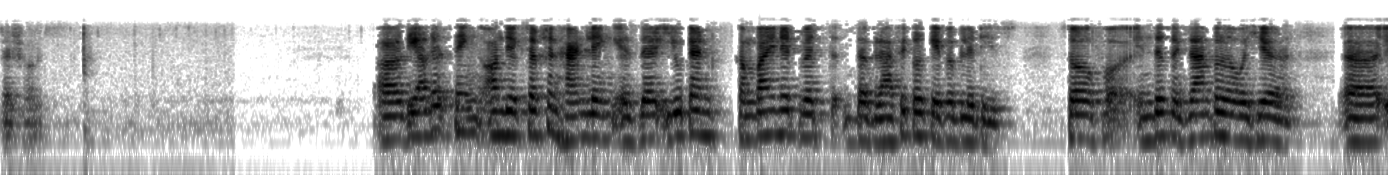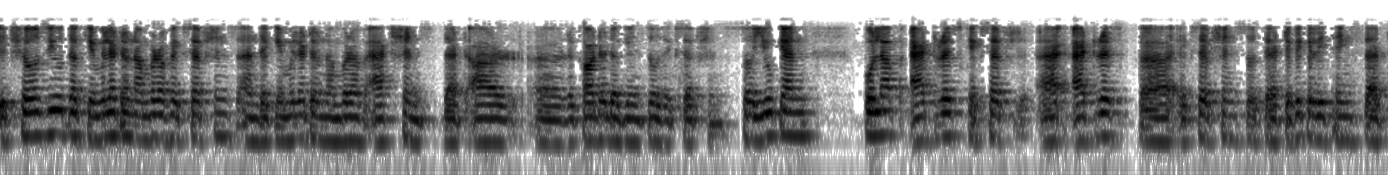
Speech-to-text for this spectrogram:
thresholds. Uh, the other thing on the exception handling is that you can combine it with the graphical capabilities. So for, in this example over here, it shows you the cumulative number of exceptions and the cumulative number of actions that are uh, recorded against those exceptions. So you can pull up at-risk exception, at-risk uh, exceptions. So they're typically things that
